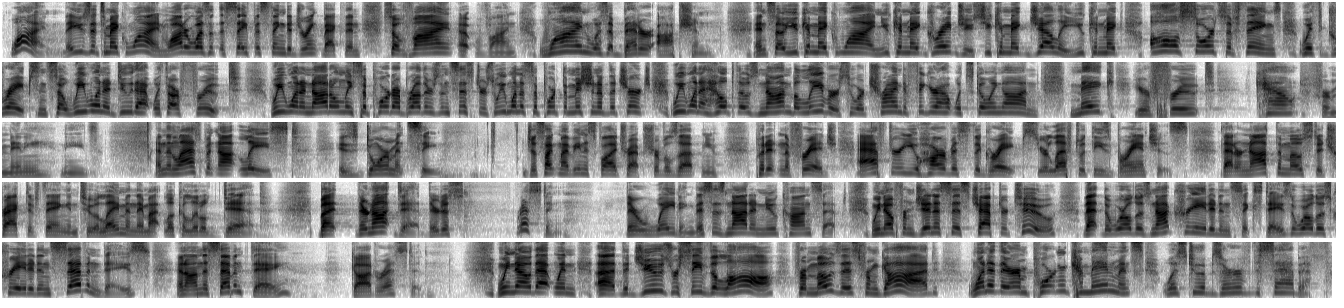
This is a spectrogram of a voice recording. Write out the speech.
Wine. They used it to make wine. Water wasn't the safest thing to drink back then. So vine, uh, vine, wine was a better option. And so you can make wine, you can make grape juice, you can make jelly, you can make all sorts of things with grapes. And so we want to do that with our fruit. We want to not only support our brothers and sisters, we want to support the mission of the church. We want to help those non-believers who are trying to figure out what's going on. Make your fruit count for many needs. And then last but not least, is dormancy. Just like my Venus flytrap shrivels up and you put it in the fridge, after you harvest the grapes, you're left with these branches that are not the most attractive thing. And to a layman, they might look a little dead. But they're not dead, they're just resting. They're waiting. This is not a new concept. We know from Genesis chapter 2 that the world was not created in six days, the world was created in seven days. And on the seventh day, God rested. We know that when uh, the Jews received the law from Moses, from God, one of their important commandments was to observe the Sabbath.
